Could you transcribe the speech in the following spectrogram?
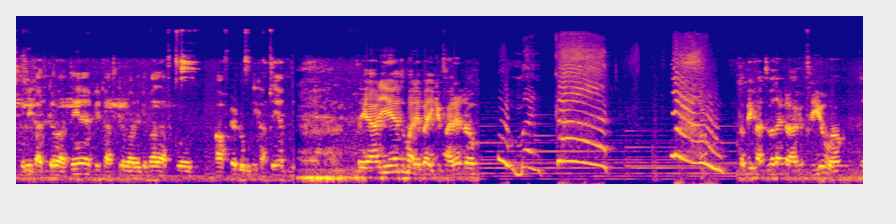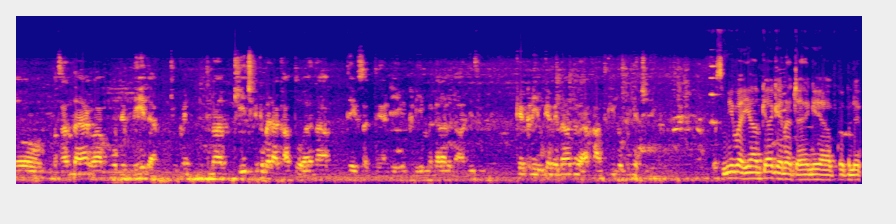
तो अभी खाद करवाते हैं फिर खाद करवाने के बाद आपको आफ्टर लुक दिखाते हैं अपनी। तो यार ये है तुम्हारे भाई के फाइनल लुक तो अभी खाद वाला करा के फ्री हुआ तो पसंद आया होगा आपको मुझे उम्मीद है। क्योंकि इतना खींच के मेरा खाद हुआ है ना आप देख सकते हैं ठीक है क्रीम वगैरह लगा दी थी। कि क्रीम के बिना जो है खाद की लुक नहीं अच्छी दिखी उसमें भाई आप क्या कहना चाहेंगे? आपको अपने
